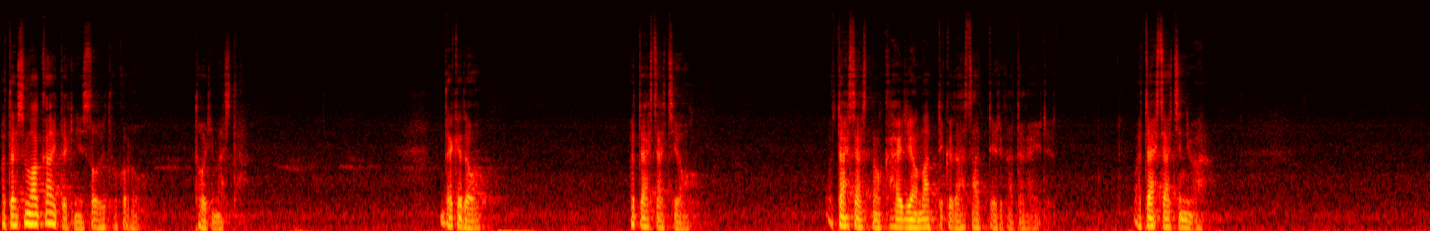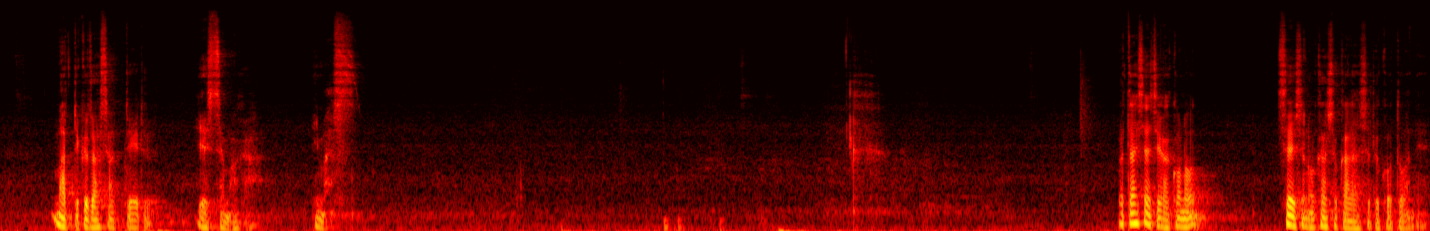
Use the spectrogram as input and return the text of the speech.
私も若い時にそういうところを通りました。だけど私たちを私たちの帰りを待ってくださっている方がいる。私たちには待ってくださっているイエス様がいます。私たちがこの聖書の箇所から知ることはね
